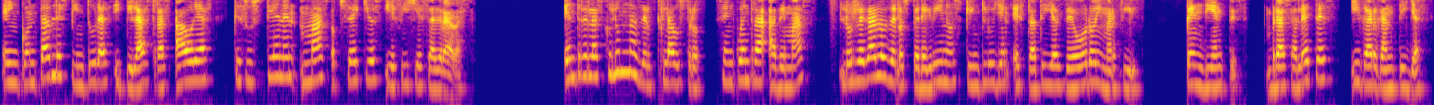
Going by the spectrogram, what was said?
e incontables pinturas y pilastras áureas que sostienen más obsequios y efigies sagradas. Entre las columnas del claustro se encuentra además los regalos de los peregrinos que incluyen estatuillas de oro y marfil, pendientes, brazaletes y gargantillas,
